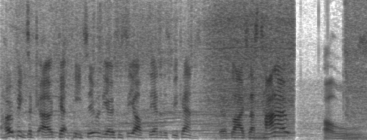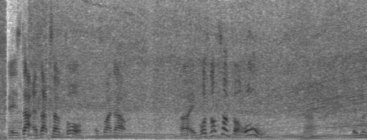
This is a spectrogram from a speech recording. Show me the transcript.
hoping to uh, get P2 in the OCC after the end of this weekend. Gonna fly so that's Tano. Oh. Is that is that turn four? Let's find out. Uh, it was not turn four. Oh. No. It was.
